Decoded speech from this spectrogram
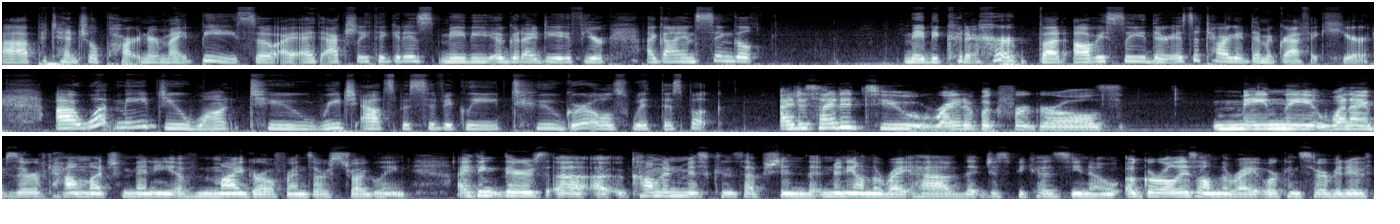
a potential partner might be. So I, I actually think it is maybe a good idea if you're a guy and single maybe couldn't hurt, but obviously there is a target demographic here. Uh, what made you want to reach out specifically to girls with this book? I decided to write a book for girls mainly when I observed how much many of my girlfriends are struggling. I think there's a, a, common misconception that many on the right have that just because, you know, a girl is on the right or conservative,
